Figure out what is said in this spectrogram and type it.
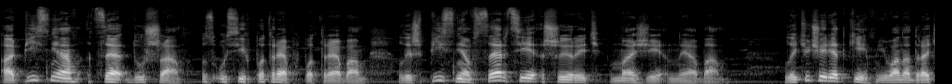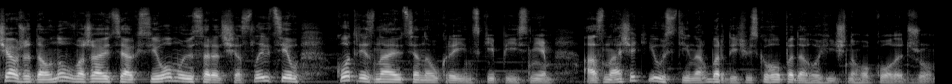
А пісня це душа з усіх потреб потребам. Лиш пісня в серці ширить межі неба. Летючі рядки Івана Драча вже давно вважаються аксіомою серед щасливців, котрі знаються на українській пісні, а значить, і у стінах Бердичівського педагогічного коледжу.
